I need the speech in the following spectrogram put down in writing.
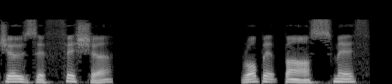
Joseph Fisher Robert Barr Smith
